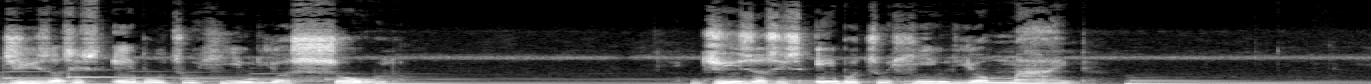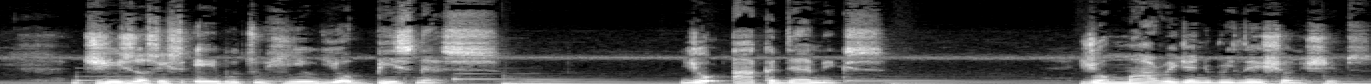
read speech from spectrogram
Jesus is able to heal your soul. Jesus is able to heal your mind. Jesus is able to heal your business, your academics, your marriage and relationships,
